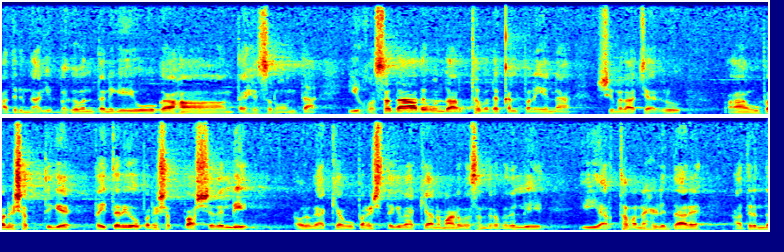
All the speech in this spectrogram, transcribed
ಅದರಿಂದಾಗಿ ಭಗವಂತನಿಗೆ ಯೋಗ ಅಂತ ಹೆಸರು ಅಂತ ಈ ಹೊಸದಾದ ಒಂದು ಅರ್ಥವಾದ ಕಲ್ಪನೆಯನ್ನು ಶ್ರೀಮದಾಚಾರ್ಯರು ಆ ಉಪನಿಷತ್ತಿಗೆ, ತೈತರಿಯ ಉಪನಿಷತ್ ಪಾಶ್ಯದಲ್ಲಿ, ಅವರು ವ್ಯಾಖ್ಯಾ, ಉಪನಿಷತ್ತಿಗೆ ವ್ಯಾಖ್ಯಾನ ಮಾಡುವ ಸಂದರ್ಭದಲ್ಲಿ ಈ ಅರ್ಥವನ್ನು ಹೇಳಿದ್ದಾರೆ. ಆದ್ದರಿಂದ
